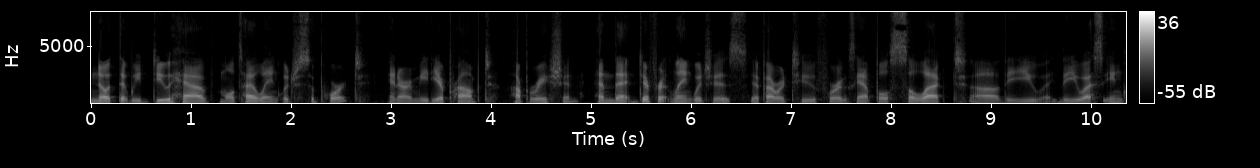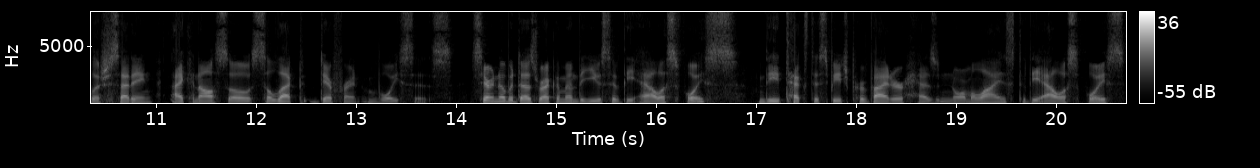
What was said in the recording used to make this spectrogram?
Note that we do have multi-language support in our media prompt operation, and that different languages, if I were to, for example, select uh, the, U- the US English setting, I can also select different voices. Serenova does recommend the use of the Alice voice. The text to speech provider has normalized the Alice voice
